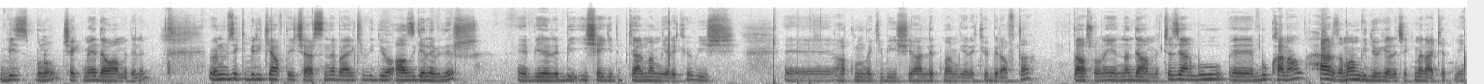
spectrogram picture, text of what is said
Biz bunu çekmeye devam edelim. Önümüzdeki 1-2 hafta içerisinde belki video az gelebilir. E, bir yere bir işe gidip gelmem gerekiyor. Bir iş e, aklımdaki bir işi halletmem gerekiyor bir hafta. Daha sonra yeniden devam edeceğiz. Yani bu e, bu kanal her zaman video gelecek merak etmeyin.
